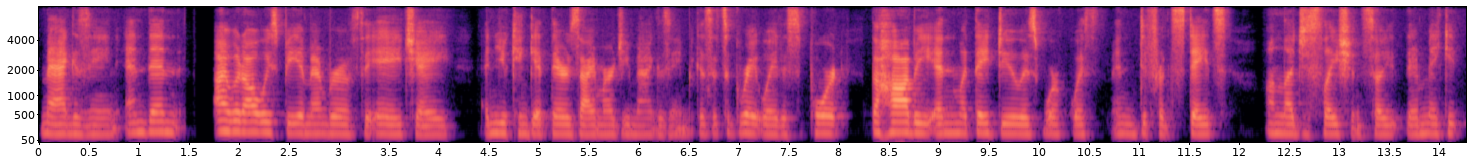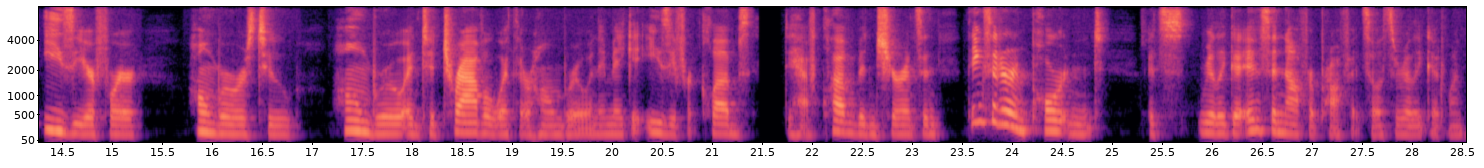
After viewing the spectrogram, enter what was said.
magazine. And then i would always be a member of the aha and you can get their Zymurgy magazine because it's a great way to support the hobby. And what they do is work with in different states on legislation so they make it easier for homebrewers to homebrew and to travel with their homebrew and they make it easy for clubs to have club insurance and things that are important it's really good and it's a not-for-profit so it's a really good one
